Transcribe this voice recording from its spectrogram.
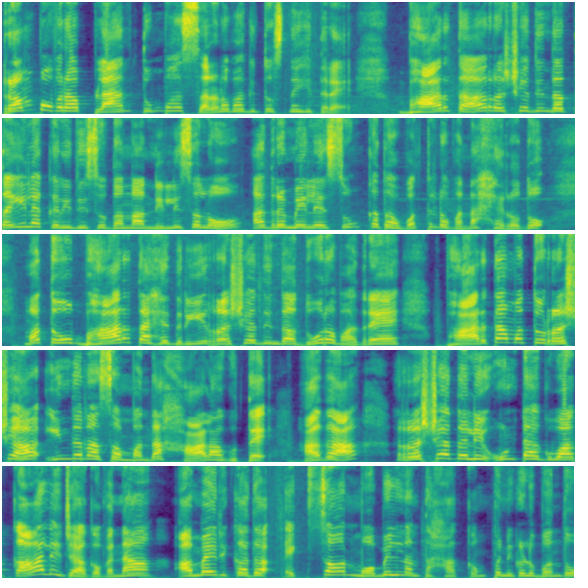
ಟ್ರಂಪ್ ಅವರ ಪ್ಲಾನ್ ತುಂಬಾ ಸರಳವಾಗಿತ್ತು, ಸ್ನೇಹಿತರೆ. ಭಾರತ ರಷ್ಯಾದಿಂದ ತೈಲ ಖರೀದಿಸುವುದನ್ನು ನಿಲ್ಲಿಸಲು ಅದರ ಮೇಲೆ ಸುಂಕದ ಒತ್ತಡವನ್ನು ಹೇರೋದು. ಮತ್ತು ಭಾರತ ಹೆದರಿ ರಷ್ಯಾದಿಂದ ದೂರವಾದರೆ ಭಾರತ ಮತ್ತು ರಷ್ಯಾ ಇಂಧನ ಸಂಬಂಧ ಹಾಳಾಗುತ್ತೆ. ಆಗ ರಷ್ಯಾದಲ್ಲಿ ಉಂಟಾಗುವ ಖಾಲಿ ಜಾಗವನ್ನು ಅಮೆರಿಕದ ಎಕ್ಸಾನ್ ಮೊಬಿಲ್ನಂತಹ ಕಂಪನಿಗಳು ಬಂದು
